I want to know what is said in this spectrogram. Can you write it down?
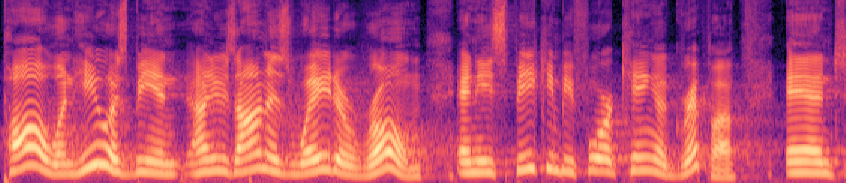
Paul, when he was being, he was on his way to Rome, and he's speaking before King Agrippa, and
